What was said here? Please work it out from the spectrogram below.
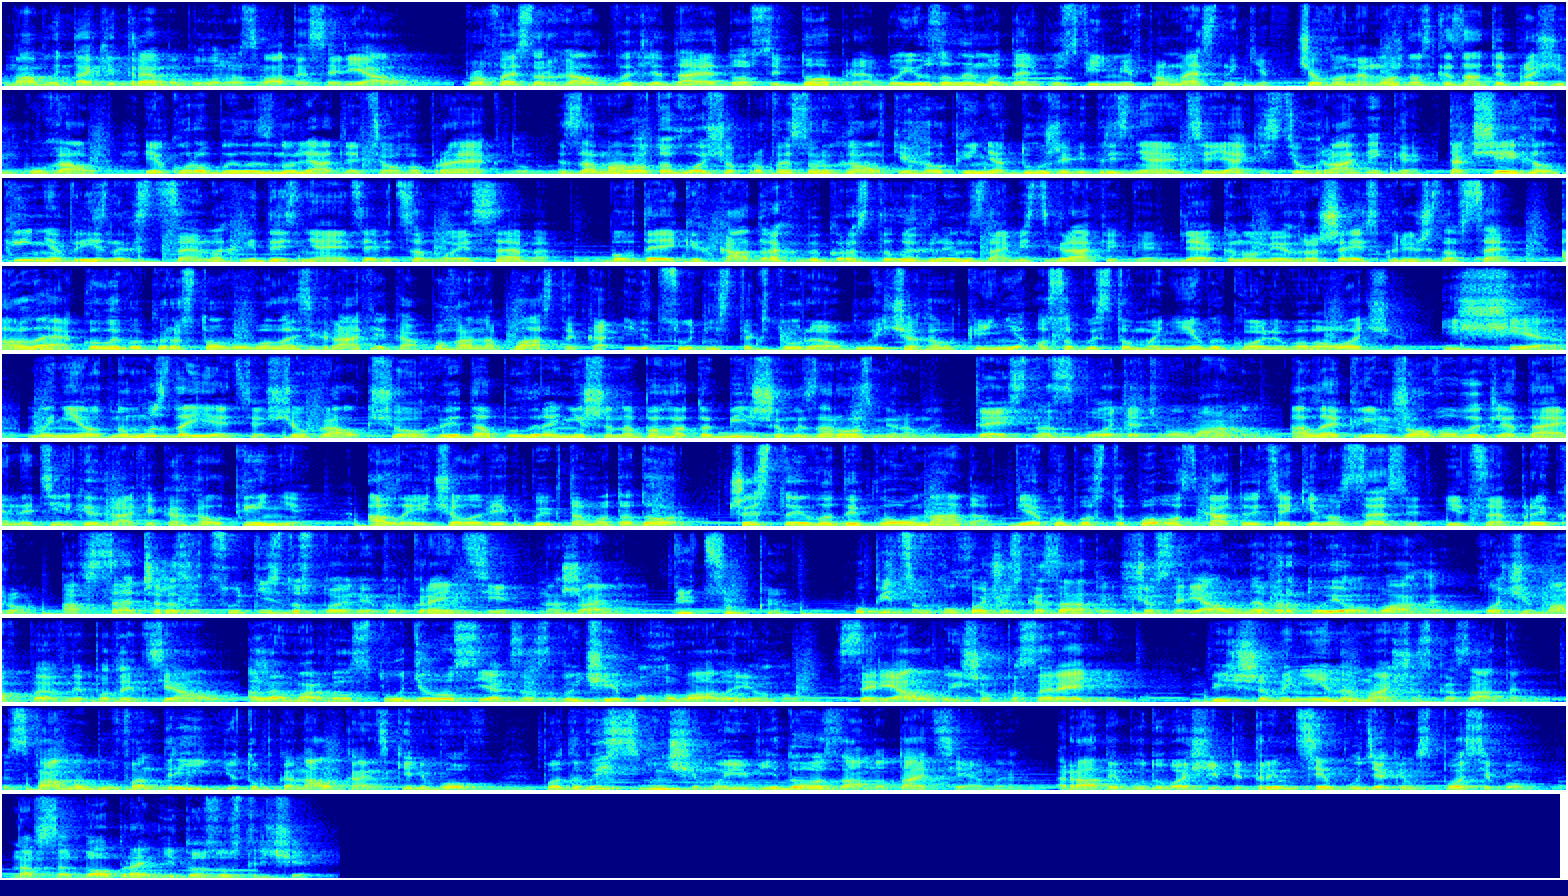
Мабуть, так і треба було назвати серіал. Професор Галк виглядає досить добре, бо юзали модельку з фільмів про месників, чого не можна сказати про жінку Галк, яку робили з нуля для цього проекту. Замало того, що професор Галк і Галкиня дуже відрізняються якістю графіки, так ще й Галкиня в різних сценах відрізняється від самої себе. Бо в деяких кадрах використали грим замість графіки для економії грошей, скоріш за все. Але коли використовувалась графіка, погана пластика і відсутність текстури обличчя Галкині особисто мені виколювало очі. І ще мені одному здається, що Галк, що Огида були раніше набагато більшими за розмірами. Десь нас водять в оману. Але крінжово виглядає не тільки графіка Галкині, але й чоловік Бик та Мотодор, чистої води клоунада, в яку поступово скатується кіно всесвіт, і це прикро. А все через відсутність достойної конкуренції, на жаль. Підсумки. У підсумку хочу сказати, що серіал не вартує уваги, хоч і мав певний потенціал. Але Marvel Studios, як зазвичай, поховали його. Серіал вийшов посереднім. Більше мені нема що сказати. З вами був Андрій, ютуб канал Канський Львов. Подивись інші мої відео за анотаціями. Радий буду вашій підтримці будь-яким способом. На все добре і до зустрічі!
